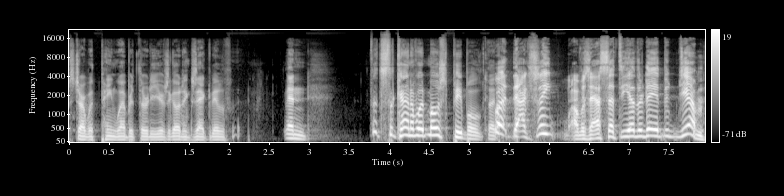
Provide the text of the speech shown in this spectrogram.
started with PaineWebber 30 years ago, an executive, and that's the kind of what most people. That, But actually, I was asked that the other day at the gym.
